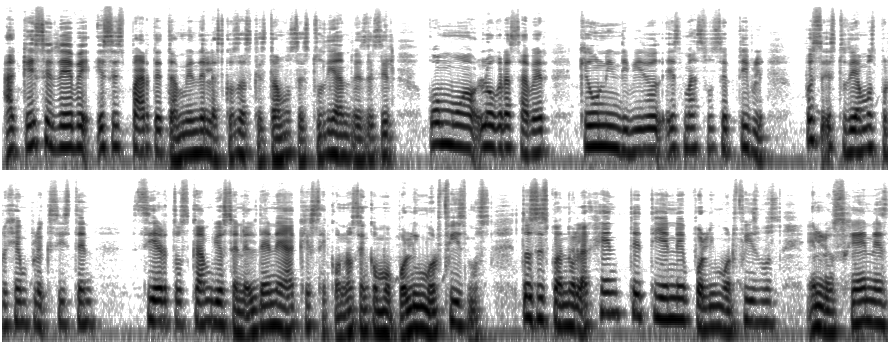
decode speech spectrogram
¿A qué se debe? Esa es parte también de las cosas que estamos estudiando, es decir, cómo logras saber que un individuo es más susceptible. Pues estudiamos, por ejemplo, existen ciertos cambios en el DNA que se conocen como polimorfismos. Entonces, cuando la gente tiene polimorfismos en los genes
